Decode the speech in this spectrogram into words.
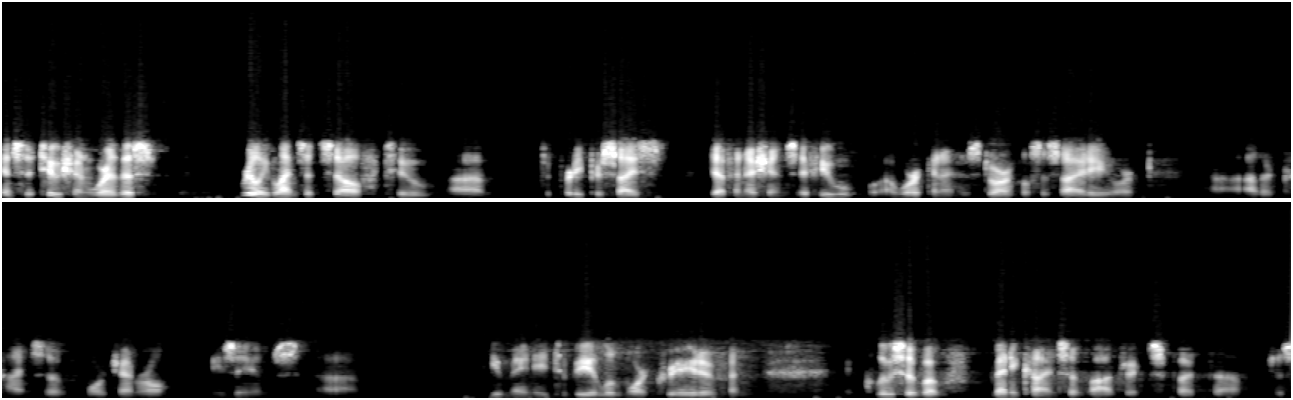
institution where this really lends itself to um, to pretty precise definitions. If you work in a historical society or uh, other kinds of more general museums, uh, you may need to be a little more creative and inclusive of many kinds of objects, but uh, just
